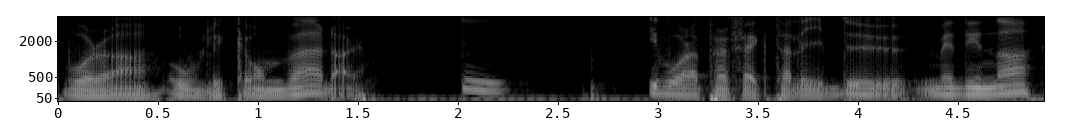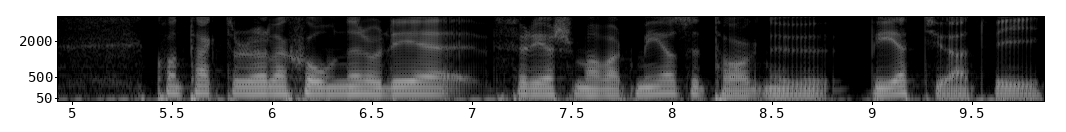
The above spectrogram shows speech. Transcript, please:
våra olika omvärldar Mm. i våra perfekta liv. Du, med dina kontakter och relationer och det för er som har varit med oss ett tag nu vet ju att vi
